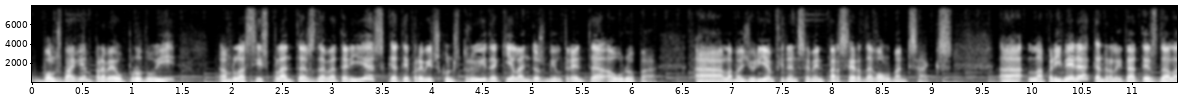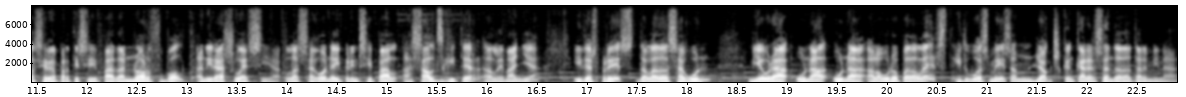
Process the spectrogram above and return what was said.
Volkswagen preveu produir amb les sis plantes de bateries que té previst construir d'aquí a l'any 2030 a Europa. Uh, la majoria en finançament, per cert, de Goldman Sachs. Uh, la primera, que en realitat és de la seva participada Northvolt, anirà a Suècia. La segona i principal a Salzgitter, a Alemanya, i després, de la de Sagunt, n'hi haurà una, una a l'Europa de l'Est i dues més en llocs que encara s'han de determinar.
